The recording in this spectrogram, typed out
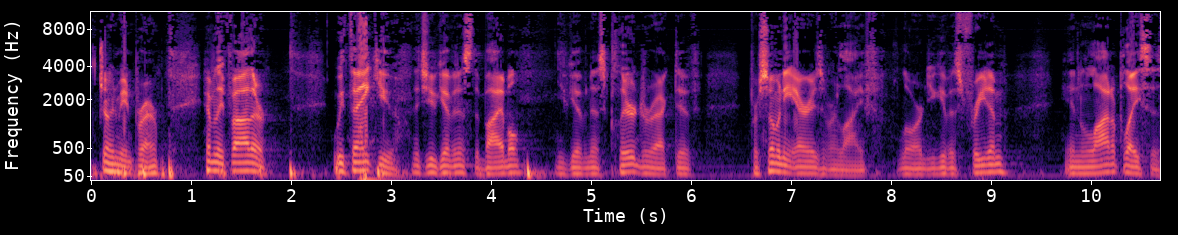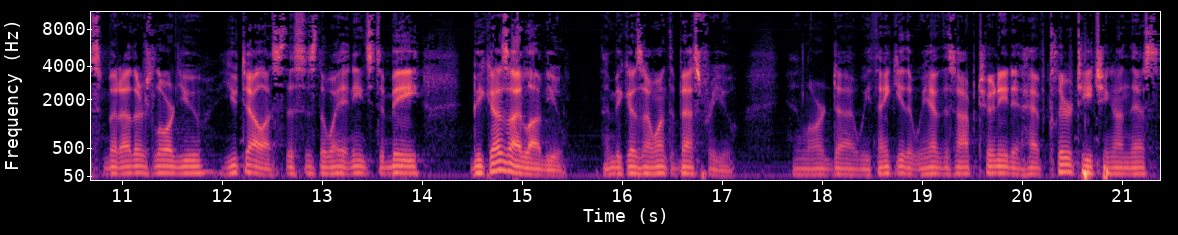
Join me in prayer. Heavenly Father, we thank you that you've given us the Bible. You've given us clear directive for so many areas of our life. Lord, you give us freedom in a lot of places, but others, Lord, you, you tell us this is the way it needs to be because I love you and because I want the best for you. And Lord, uh, we thank you that we have this opportunity to have clear teaching on this.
